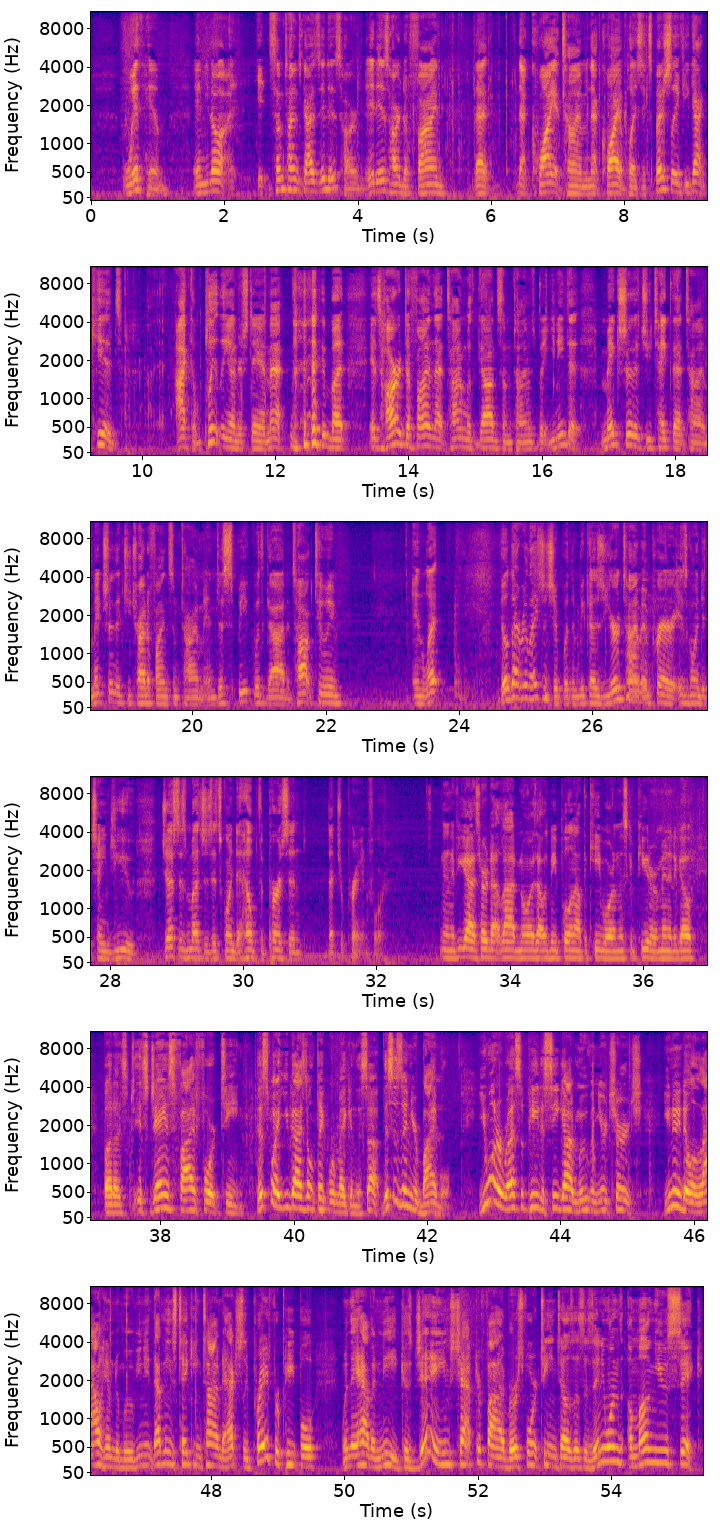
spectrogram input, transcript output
with Him. And you know, it, sometimes, guys, it is hard. It is hard to find that that quiet time and that quiet place, especially if you got kids. I completely understand that. but it's hard to find that time with God sometimes. But you need to make sure that you take that time. Make sure that you try to find some time and just speak with God and talk to Him and let build that relationship with Him because your time in prayer is going to change you just as much as it's going to help the person that you're praying for. And if you guys heard that loud noise, that was me pulling out the keyboard on this computer a minute ago. But it's, it's James 5:14. This way you guys don't think we're making this up. This is in your Bible. You want a recipe to see God move in your church? You need to allow him to move. You need that means taking time to actually pray for people when they have a need cuz James chapter 5 verse 14 tells us is anyone among you sick?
